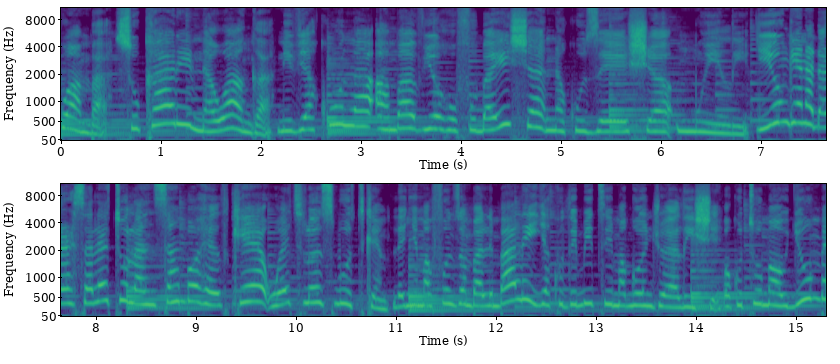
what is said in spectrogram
kwamba sukari na wanga ni vyakula ambavyo hufubaisha na kuzeesha mwili. Jiunge na darasa letu la Nsambo Healthcare Weight Loss Bootcamp lenye mafunzo mbalimbali ya kudhibiti magonjwa ya lishe kwa kutuma ujumbe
